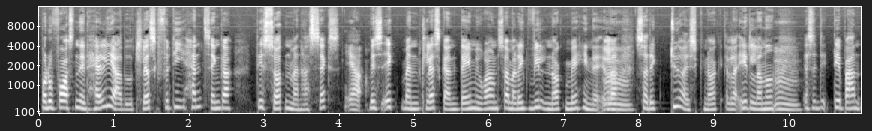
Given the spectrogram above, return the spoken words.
hvor du får sådan et halvhjertet klask, fordi han tænker, det er sådan, man har sex. Ja. Hvis ikke man klasker en dame i røven, så er man ikke vild nok med hende, eller Mm. så er det ikke dyrisk nok, eller et eller andet. Mm. Altså, det, det er bare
